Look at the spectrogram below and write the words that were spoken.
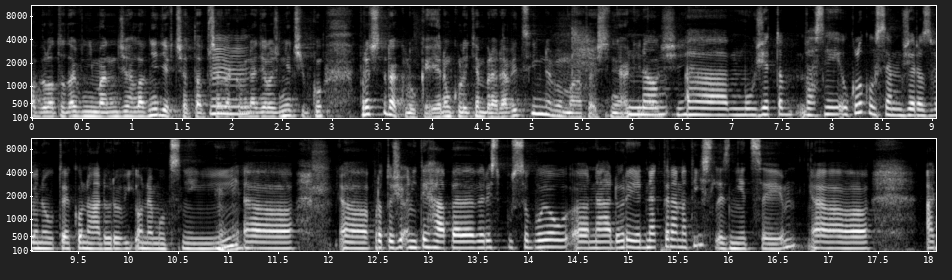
a bylo to tak vnímané, že hlavně děvčata před mm-hmm. jako na děložní čípku. Proč teda kluky? Jenom kvůli těm bradavicím, nebo má to ještě nějaký no, další? Uh, může to vlastně i u kluků se může rozvinout jako nádorový onemocnění, mm-hmm. uh, uh, protože oni ty HPV viry způsobují uh, nádory jednak teda na té sliznici, uh, a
